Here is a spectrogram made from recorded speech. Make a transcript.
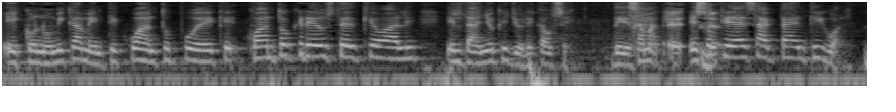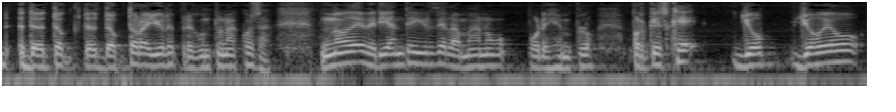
económicamente cuánto puede que, cuánto cree usted que vale el daño que yo le causé. De esa manera. Eh, Eso queda exactamente igual. Do- doc- do- doctora, yo le pregunto una cosa. ¿No deberían de ir de la mano, por ejemplo? Porque es que yo, yo veo,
